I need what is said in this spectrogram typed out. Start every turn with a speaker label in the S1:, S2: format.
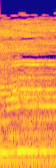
S1: you.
